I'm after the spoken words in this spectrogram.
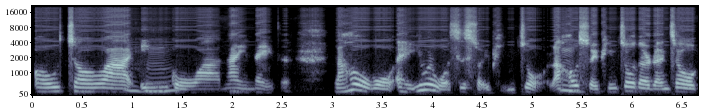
欧洲啊、嗯、英国啊那一类的。然后我，哎、欸，因为我是水瓶座，然后水瓶座的人就。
